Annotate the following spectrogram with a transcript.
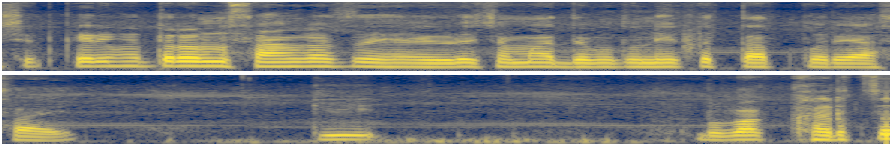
शेतकरी मित्रांनो सांगायचं ह्या व्हिडिओच्या माध्यमातून एकच तात्पर्य असं आहे की बाबा खर्च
